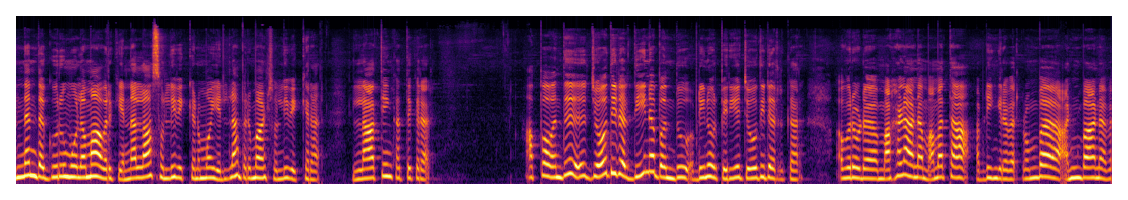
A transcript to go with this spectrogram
எந்தெந்த குரு மூலமாக அவருக்கு என்னெல்லாம் சொல்லி வைக்கணுமோ எல்லாம் பெருமாள் சொல்லி வைக்கிறார். எல்லாத்தையும் கற்றுக்கிறார் அப்போ வந்து ஜோதிடர் தீனபந்து அப்படின்னு ஒரு பெரிய ஜோதிடர் இருக்கார். அவரோட மகளான மமதா அப்படிங்கிறவர் ரொம்ப அன்பானவ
